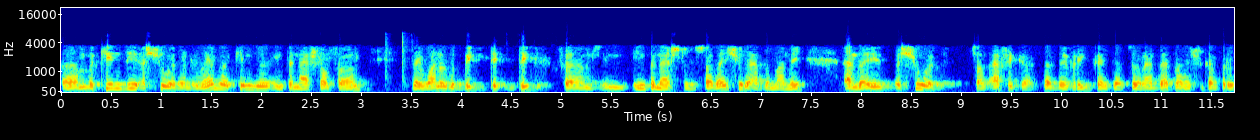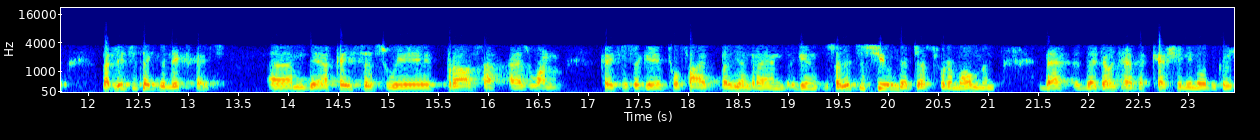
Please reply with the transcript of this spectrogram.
Um, McKinsey assured, and remember, McKinsey is an international firm. They're one of the big big firms in internationally, so they should have the money, and they assured South Africa that they've ring fenced that, so that, money should come through. But let's just take the next case. Um, there are cases where PRASA has won cases against for five billion rand against. So let's assume that just for a moment that they don't have the cash anymore because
